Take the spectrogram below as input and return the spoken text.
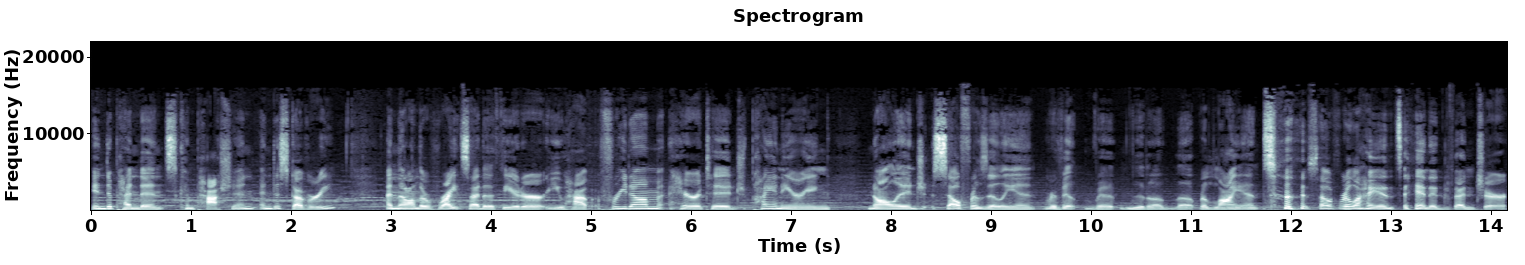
independence, compassion, and discovery. And then on the right side of the theater, you have freedom, heritage, pioneering, knowledge, self-resilient, revi- re- blah, blah, reliance, and adventure.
